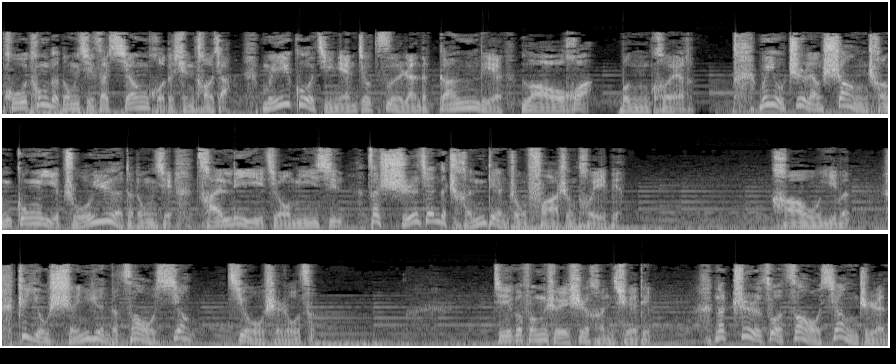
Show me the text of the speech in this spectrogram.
普通的东西在香火的熏陶下，没过几年就自然的干裂、老化、崩溃了。唯有质量上乘、工艺卓越的东西，才历久弥新，在时间的沉淀中发生蜕变。毫无疑问，这有神韵的造像就是如此。几个风水师很确定，那制作造像之人，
